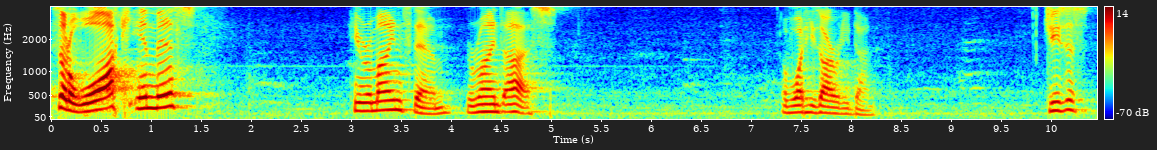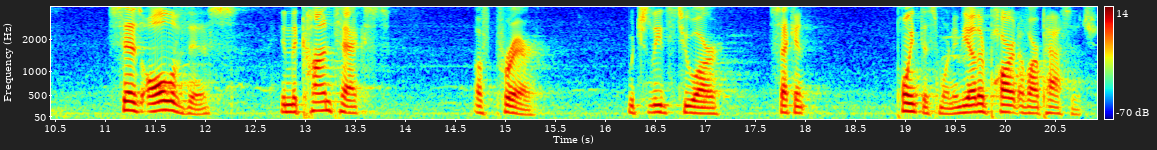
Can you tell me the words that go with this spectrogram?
so to walk in this. he reminds them, reminds us of what he's already done. Jesus says all of this in the context of prayer, which leads to our second point this morning, the other part of our passage.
